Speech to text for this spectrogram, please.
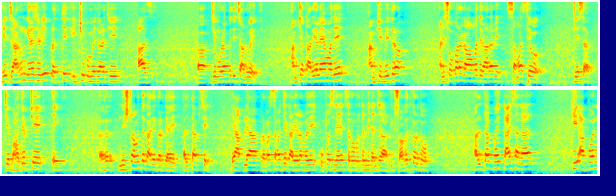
हे जाणून घेण्यासाठी प्रत्येक इच्छुक उमेदवाराची आज जे मुलाखती चालू आहेत आमच्या कार्यालयामध्ये आमचे मित्र आणि सोपारा गावामध्ये राहणारे समाजसेवक जे स जे भाजपचे एक निष्ठावंत कार्यकर्ते आहेत अल्ताफ शेख हे आपल्या प्रभास समाजच्या कार्यालयामध्ये उपस्थित आहेत. सर्वप्रथम मी त्यांचं हार्दिक स्वागत करतो. अल्ताफभाई काय सांगाल की आपण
